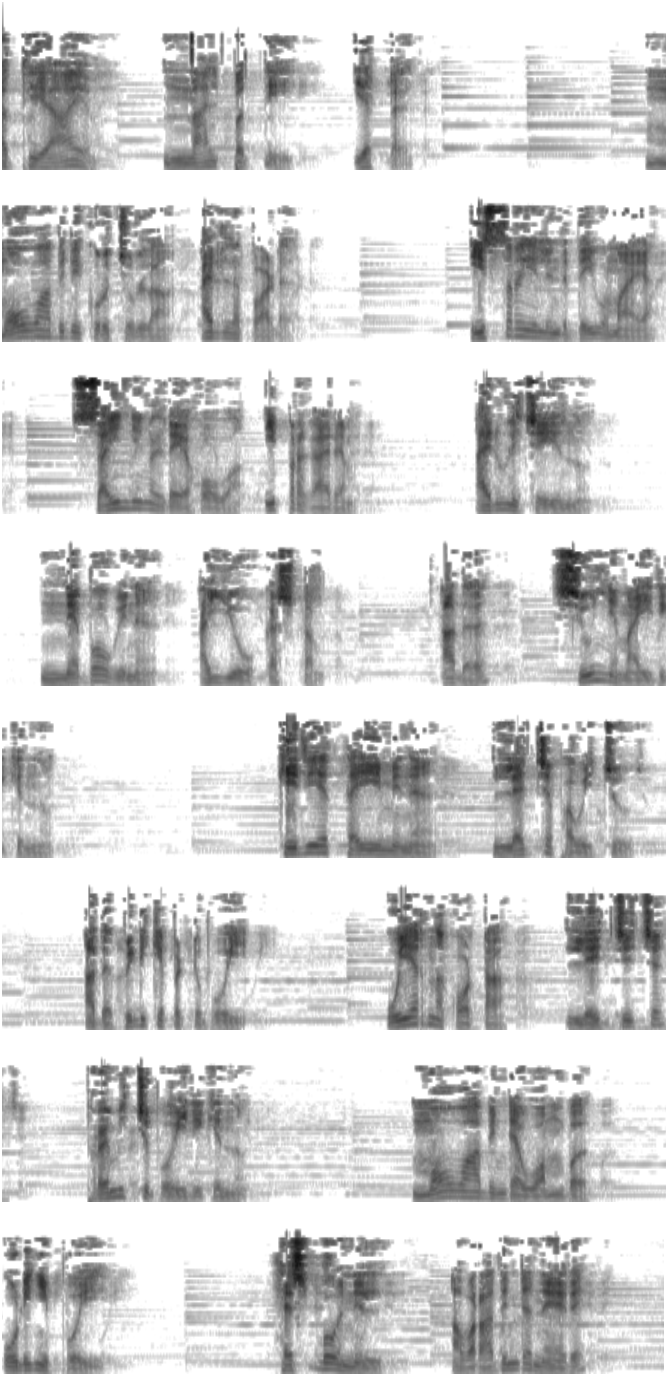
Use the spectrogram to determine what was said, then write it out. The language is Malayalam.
അധ്യായം നാൽപ്പത്തി എട്ട്. മോവാബിനെക്കുറിച്ചുള്ള അരുളപ്പാട്. ഇസ്രയേലിന്റെ ദൈവമായ സൈന്യങ്ങളുടെ ഹോവ ഇപ്രകാരം അരുളി ചെയ്യുന്നു. നെബോവിന് അയ്യോ കഷ്ടം. അത് ശൂന്യമായിരിക്കുന്നു. കിരിയത്തൈമിന് ലജ്ജ ഭവിച്ചു. അത് പിടിക്കപ്പെട്ടുപോയി. ഉയർന്ന കോട്ട ലജ്ജിച്ച് ഭ്രമിച്ചുപോയിരിക്കുന്നു. മോവാബിന്റെ വമ്പ് ഒടുങ്ങിപ്പോയി. ഹെസ്ബോനിൽ അവർ അതിന്റെ നേരെ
